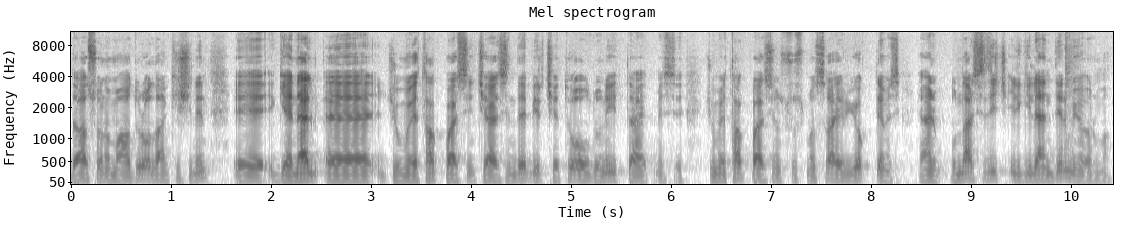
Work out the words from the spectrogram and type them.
daha sonra mağdur olan kişinin e, genel e, Cumhuriyet Halk Partisi içerisinde bir çete olduğunu iddia etmesi. Cumhuriyet Halk Partisi'nin susması hayır yok demesi. Yani bunlar sizi hiç ilgilendirmiyor mu?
